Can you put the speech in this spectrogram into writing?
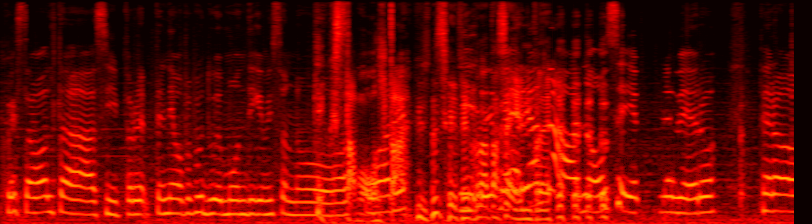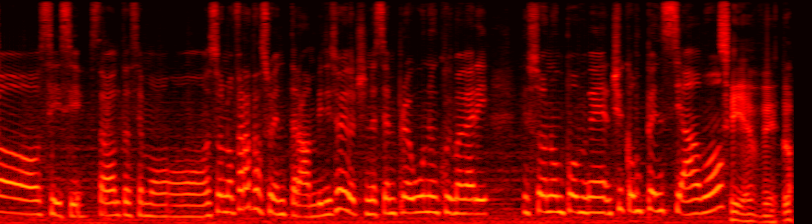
questa volta sì, prendiamo proprio due mondi che mi sono... Che questa volta sei ferrata sì, sempre. No, no, sì, è vero. Però sì, sì, stavolta siamo... sono ferrata su entrambi. Di solito ce n'è sempre uno in cui magari sono un po' meno... ci compensiamo. Sì, è vero.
